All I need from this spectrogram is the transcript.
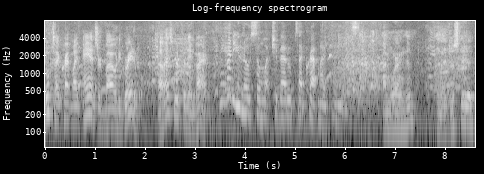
Oops, I Crap My Pants are biodegradable. Now that's good for the environment. Say, how do you know so much about Oops, I crap my pants? I'm wearing them, and I just did.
